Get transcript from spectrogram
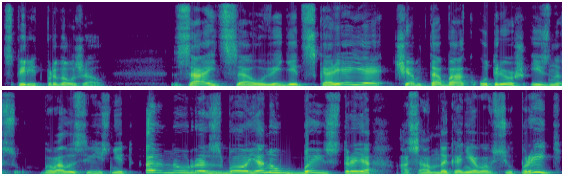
Спирит продолжал. «Зайца увидит скорее, чем табак утрешь из носу. Бывало свистнет «А ну, разбой! А ну, быстрая!» А сам на коне во всю прыть,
